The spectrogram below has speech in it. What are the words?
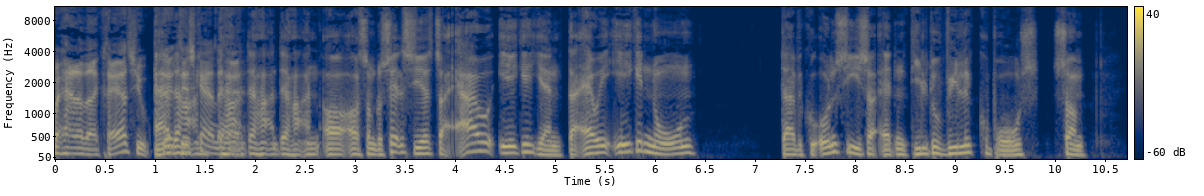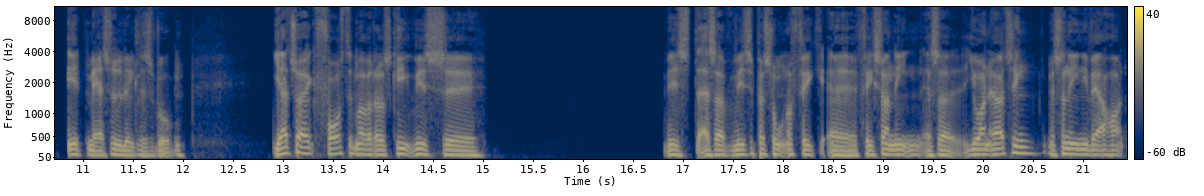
Men han har været kreativ. det, det, har det skal han, det da har, have. han, det har han, det har han. Og, og som du selv siger, så er jo ikke, Jan, der er jo ikke nogen, der vil kunne undsige sig, at en dildo ville kunne bruges som et masseødelæggelsesvåben. Jeg tør ikke forestille mig, hvad der ville ske, hvis, øh, hvis altså, visse personer fik, øh, fik sådan en, altså Johan Ørting med sådan en i hver hånd,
